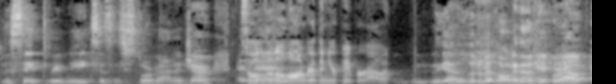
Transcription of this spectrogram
let's say three weeks as a store manager. And so a little longer than your paper route yeah, a little bit longer than the paper route.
